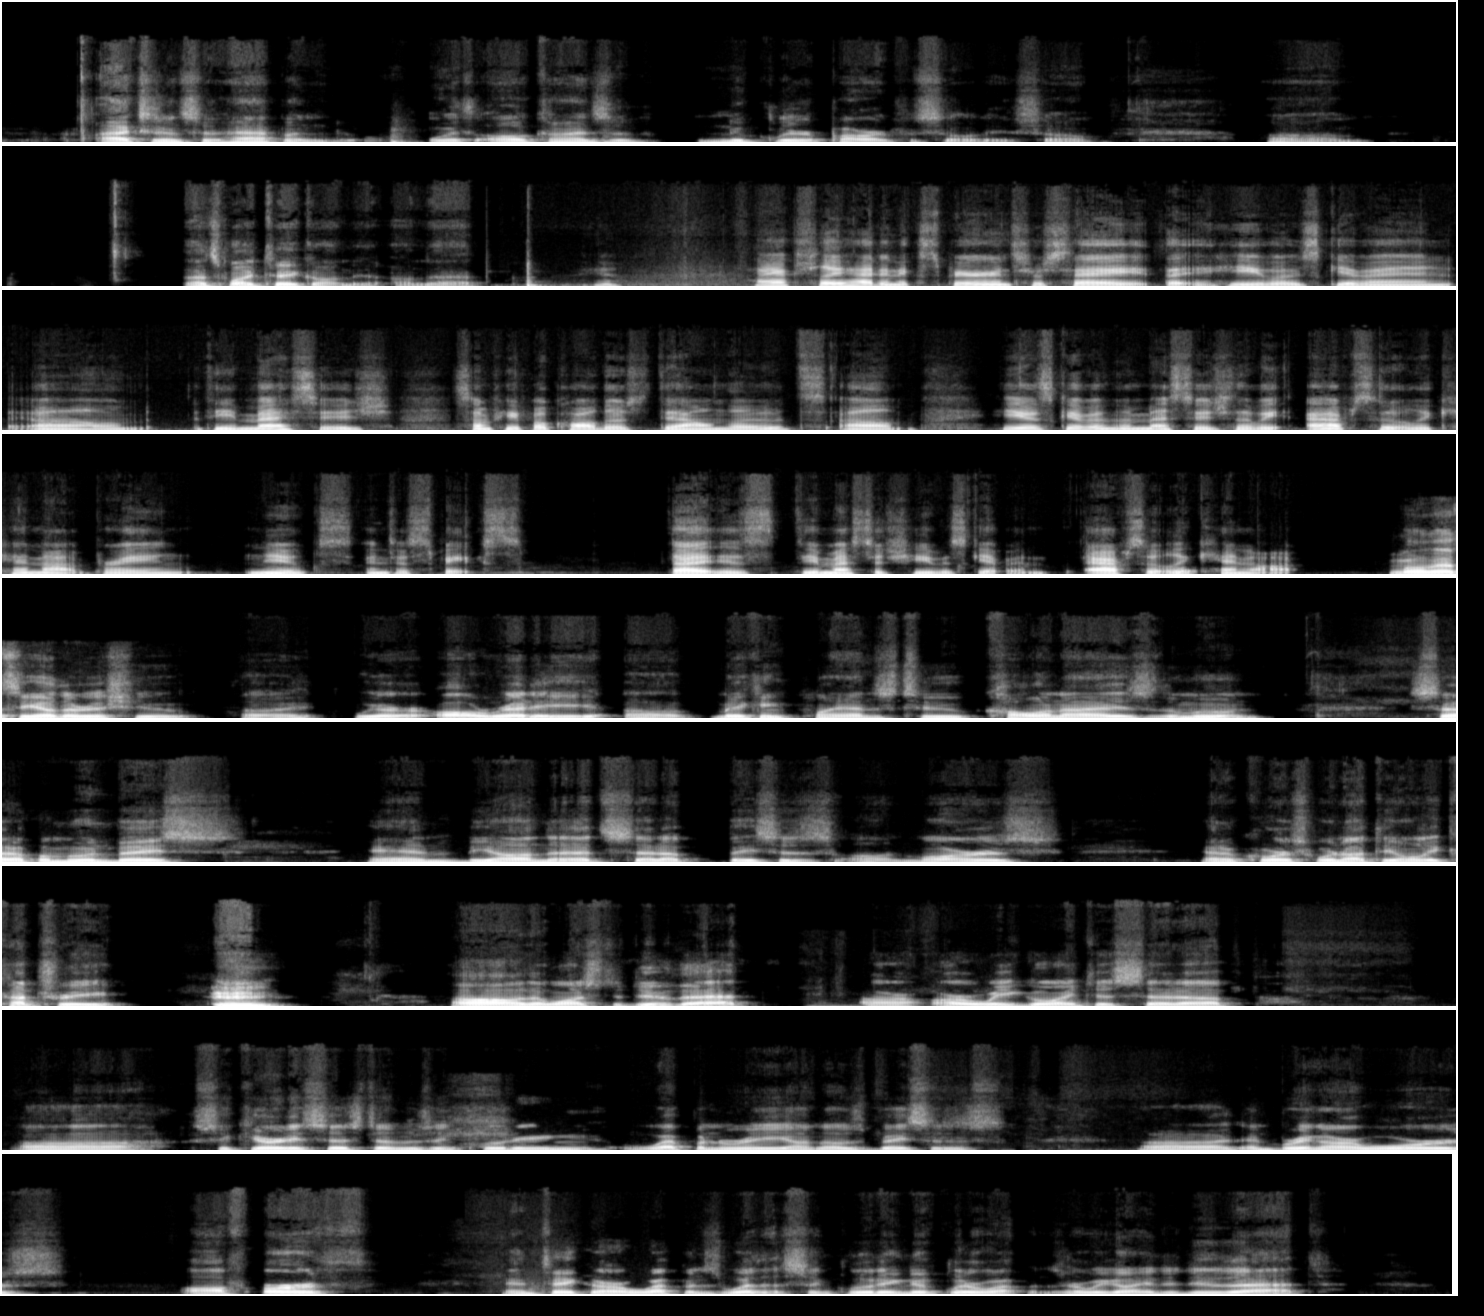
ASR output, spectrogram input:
Accidents have happened with all kinds of nuclear powered facilities. So, um, that's my take on the, on that. Yeah, I actually had an experiencer say that he was given um, the message. Some people call those downloads. Um, he was given the message that we absolutely cannot bring nukes into space. That is the message he was given. Absolutely well, cannot. Well, that's the other issue. Uh, we're already uh, making plans to colonize the moon, set up a moon base, and beyond that, set up bases on Mars. And of course, we're not the only country uh, that wants to do that. Are, are we going to set up uh, security systems, including weaponry on those bases, uh, and bring our wars off Earth and take our weapons with us, including nuclear weapons? Are we going to do that?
